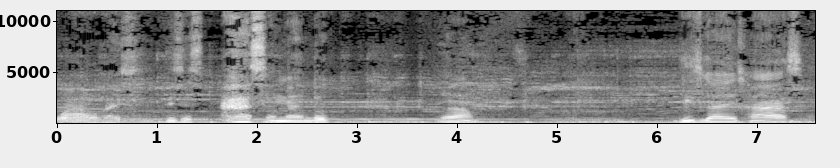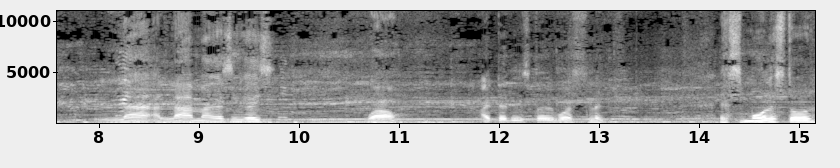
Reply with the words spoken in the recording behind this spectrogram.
Wow guys. This is awesome man. Look. Yeah. These guys has La La magazine guys. Wow. I thought this store was like a small store.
